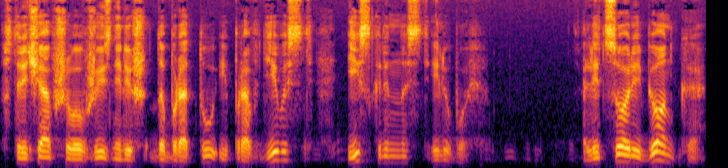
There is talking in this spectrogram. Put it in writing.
встречавшего в жизни лишь доброту и правдивость, искренность и любовь. Лицо ребенка,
